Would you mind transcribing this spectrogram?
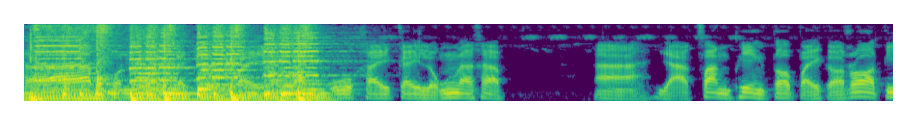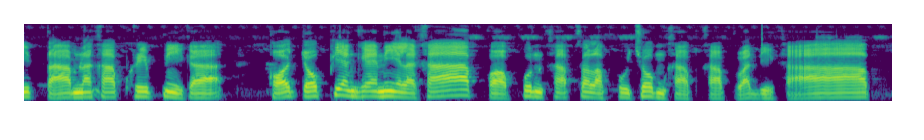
ครับมนต์กระจบไปนะครับปูไข่ไก่หลงนะครับ อ่าอยากฟังเพลงต่อไปก็รอติดตามนะครับ คลิปนี้ก็ขอจบเพียงแค่นี้แหละครับ ขอบคุณครับสำหรับผู้ชมครับครับสวัสดีครับ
